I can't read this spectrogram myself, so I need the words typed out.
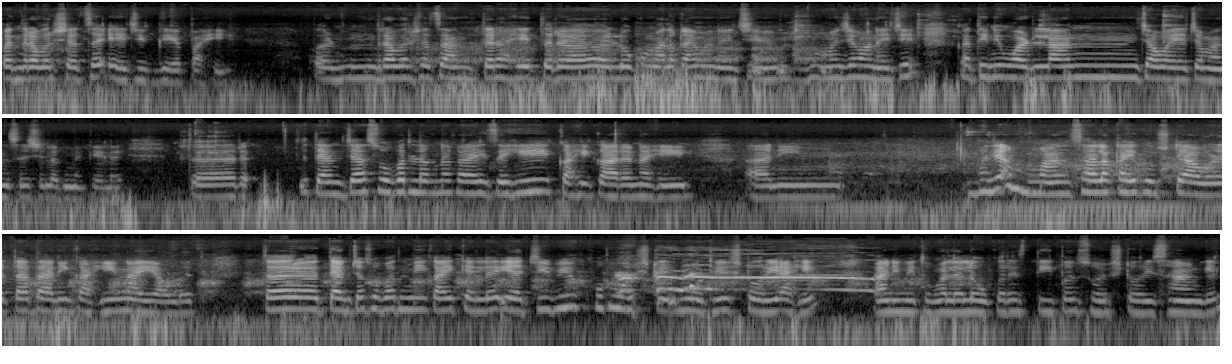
पंधरा वर्षाचं एज गॅप आहे. पंधरा वर्षाचं अंतर आहे तर लोक मला काय म्हणायचे म्हणजे म्हणायचे का तिने वडिलांच्या वयाच्या माणसाशी लग्न केलं आहे तर त्यांच्यासोबत लग्न करायचंही काही कारण आहे आणि म्हणजे माणसाला काही गोष्टी आवडतात आणि काही नाही आवडत. तर त्यांच्यासोबत मी काय केलं याची बी खूप मोठी मोठी स्टोरी आहे आणि मी तुम्हाला लवकरच ती पण सो स्टोरी सांगेल.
